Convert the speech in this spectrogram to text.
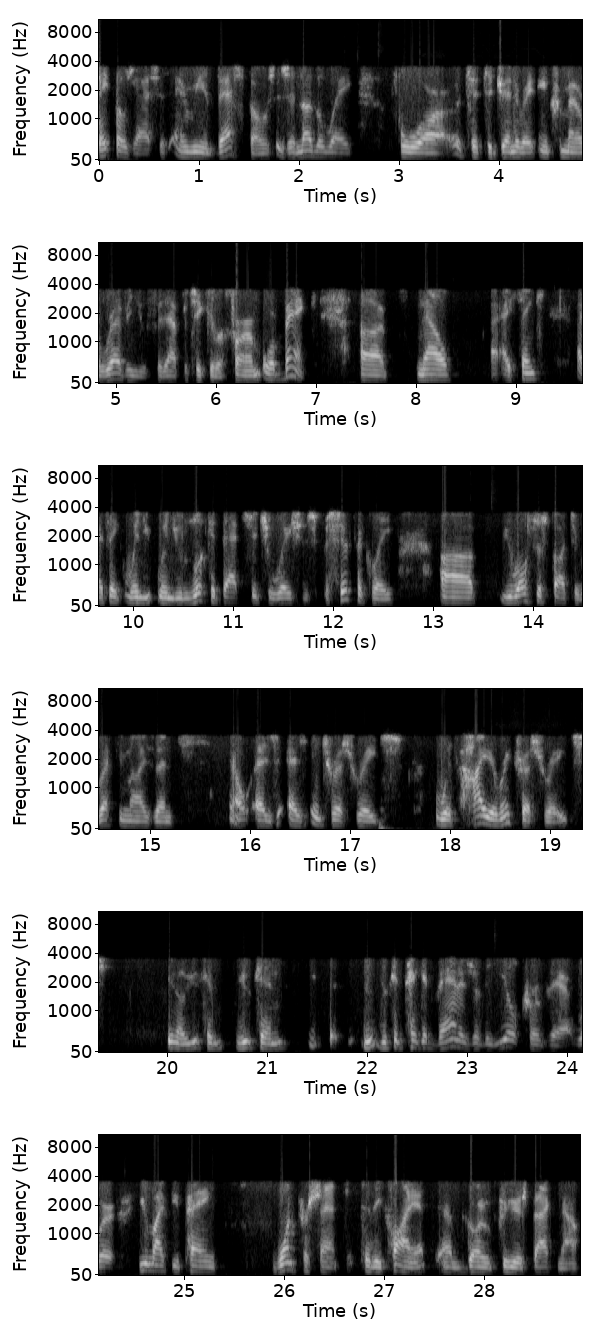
take those assets and reinvest those is another way for to, to generate incremental revenue for that particular firm or bank. Uh, now, I think I think when you when you look at that situation specifically, uh, you also start to recognize then, you know, as as interest rates with higher interest rates, you know, you can you can you can take advantage of the yield curve there, where you might be paying 1% to the client, I'm going a few years back now,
